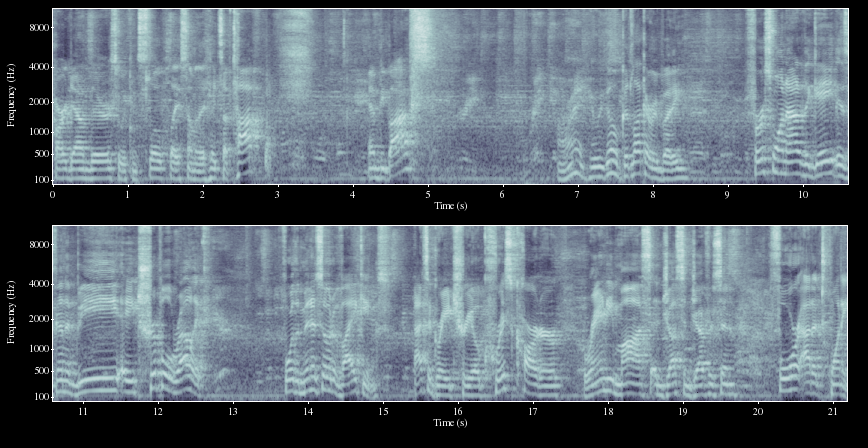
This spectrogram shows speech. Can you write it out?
Card down there so we can slow play some of the hits up top. Empty box. All right, here we go. Good luck, everybody. First one out of the gate is going to be a triple relic for the Minnesota Vikings. That's a great trio. Cris Carter, Randy Moss, and Justin Jefferson. Four out of 20.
